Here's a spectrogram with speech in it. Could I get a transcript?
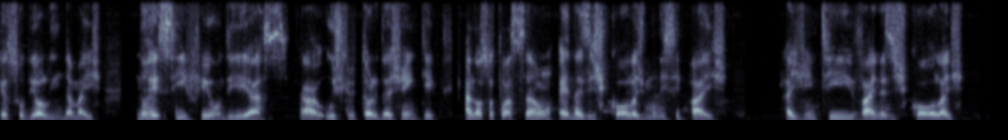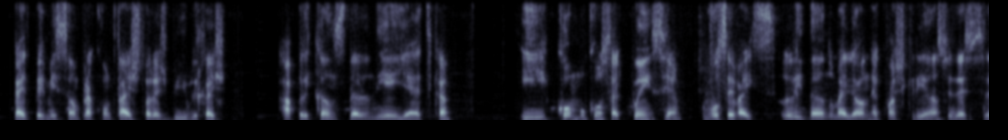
Eu sou de Olinda, mas no Recife, onde é a, o escritório da gente, a nossa atuação é nas escolas municipais. A gente vai nas escolas, pede permissão para contar histórias bíblicas, aplicando cidadania e ética, e como consequência, você vai lidando melhor né, com as crianças dessa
